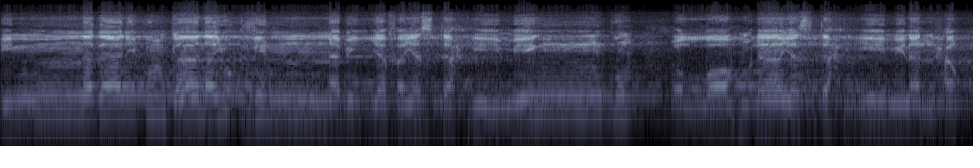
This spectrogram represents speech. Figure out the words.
إن ذلكم كان يؤذي النبي فيستحيي منكم والله لا يستحيي من الحق.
